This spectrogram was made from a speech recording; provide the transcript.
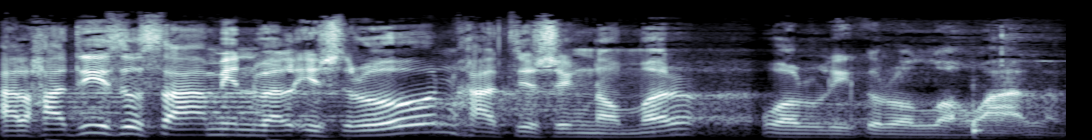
Al hadithu samin wal isrun hadis sing nomor 28 Allahu alam.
